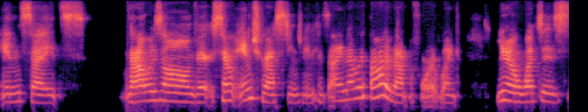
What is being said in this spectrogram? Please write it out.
insights that was all very so interesting to me because I never thought of that before. Like you know, what does,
